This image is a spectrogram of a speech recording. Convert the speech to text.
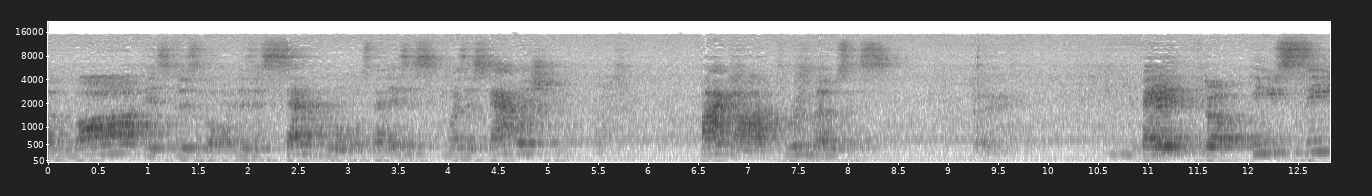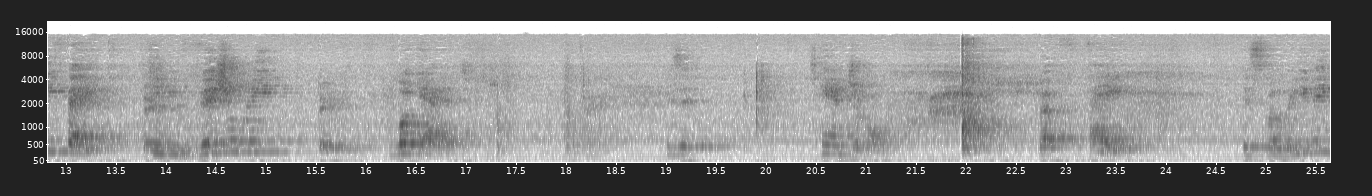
The law is visible. It is a set of rules that is was established by God through Moses. Faith. Can you see faith? Can you visually look at it? Is it tangible? But faith is believing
